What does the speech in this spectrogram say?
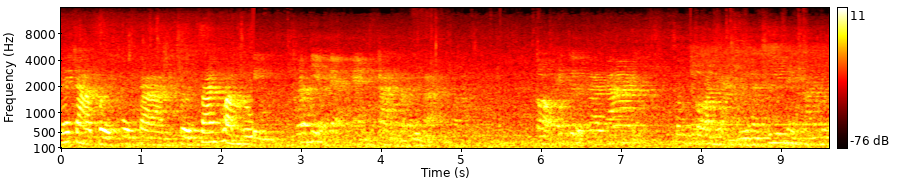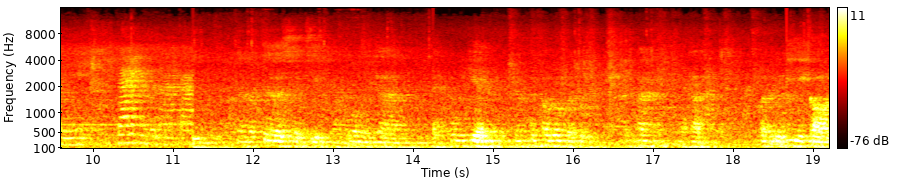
ได้กล่าวเปิดโครงการเสริมสร้างความรู้ระเบียบแบบแผนการปฏิบัติก่อให้เกิดรายได้ทรงกรอย่างมืออาชีพในครั้งนี้ ได้บูรณาการท่านดรเสกสิทธิ์นะผู้มีการแต่ผู้เกียรติผู้เข้าร่วมประชุมทุกท่านนะครับก็เป็นพิธีกร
